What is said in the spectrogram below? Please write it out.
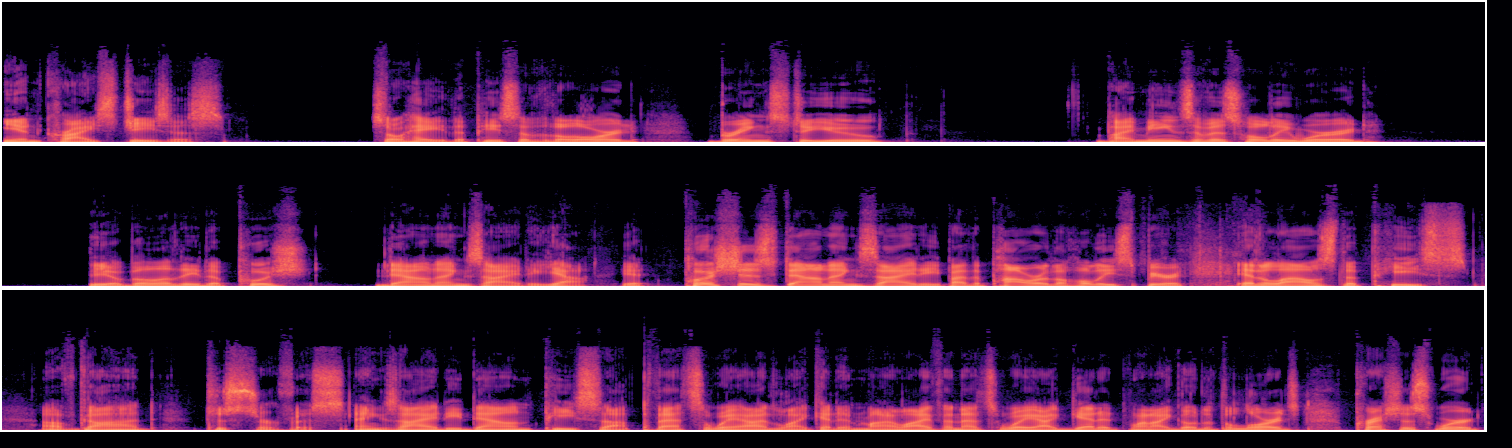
in Christ Jesus. So, hey, the peace of the Lord brings to you, by means of His holy word, the ability to push down anxiety. Yeah, it pushes down anxiety by the power of the Holy Spirit. It allows the peace of God to service. Anxiety down, peace up. That's the way I like it in my life, and that's the way I get it when I go to the Lord's precious word.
